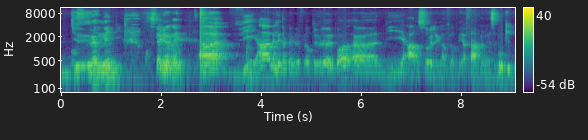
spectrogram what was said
Grønning. Oskar Grønning. Eh, vi er veldig takknemlige for at du ville høre på. Eh, vi er også veldig glad for at vi er ferdig med å lese boken.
